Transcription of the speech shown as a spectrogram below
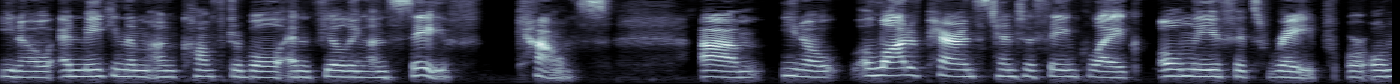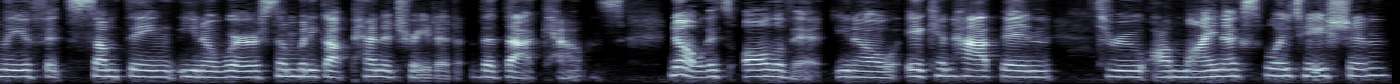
you know, and making them uncomfortable and feeling unsafe counts um, you know, a lot of parents tend to think like only if it's rape or only if it's something, you know, where somebody got penetrated that that counts. No, it's all of it. You know, it can happen through online exploitation.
